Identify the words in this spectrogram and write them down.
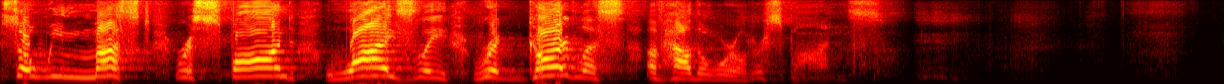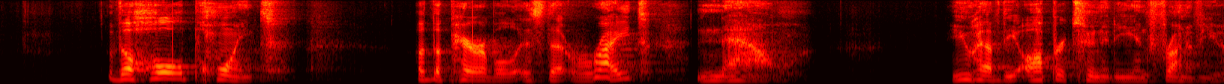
So we must respond wisely, regardless of how the world responds. The whole point of the parable is that right now, you have the opportunity in front of you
